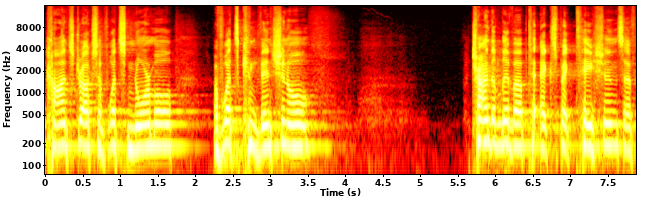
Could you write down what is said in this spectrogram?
constructs of what's normal of what's conventional, trying to live up to expectations of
